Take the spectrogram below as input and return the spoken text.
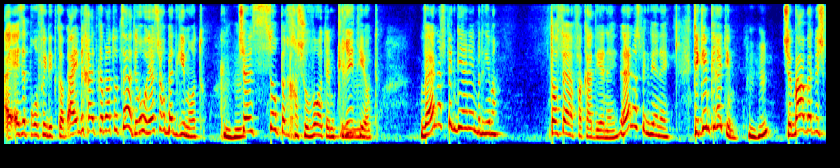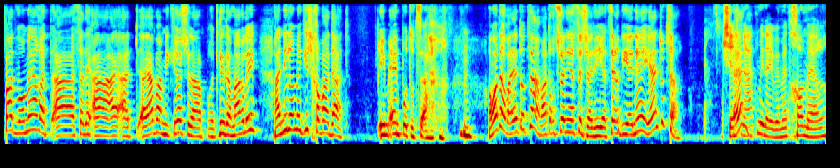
איזה פרופיל התקבל, האם בכלל התקבלה תוצאה, תראו, יש הרבה דגימות. mm-hmm. שהן סופר חשובות, הן קריטיות, mm-hmm. ואין מספיק DNA בדגימה. אתה עושה הפקת DNA, אין מספיק DNA. תיקים קריטיים. Mm-hmm. שבא בית משפט ואומר, את, השד... היה במקרה של הפרקליט אמר לי, אני לא מגיש חוות דעת, אם אין פה תוצאה. Mm-hmm. אמרתי, אבל אין תוצאה, מה אתה רוצה שאני אעשה, שאני אייצר DNA? אין תוצאה. כשיש מעט מדי באמת חומר,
